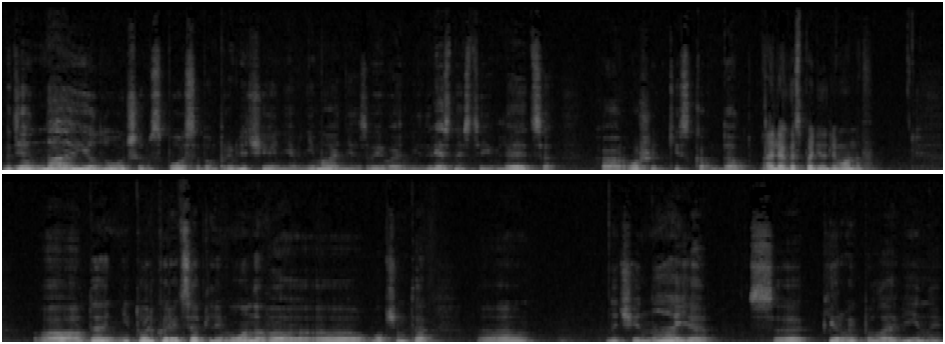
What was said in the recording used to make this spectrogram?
где наилучшим способом привлечения внимания, завоевания известности является хорошенький скандал. Аля господин Лимонов? А, да не только рецепт Лимонова, а, в общем-то, а, начиная с первой половины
